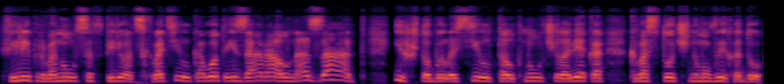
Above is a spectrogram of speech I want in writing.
Филипп рванулся вперед, схватил кого-то и заорал «Назад!» и, что было сил, толкнул человека к восточному выходу.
